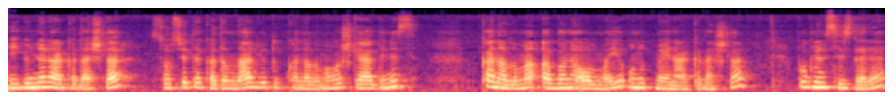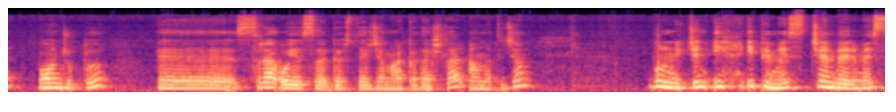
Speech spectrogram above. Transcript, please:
İyi günler arkadaşlar. Sosyete Kadınlar YouTube kanalıma hoş geldiniz. Kanalıma abone olmayı unutmayın arkadaşlar. Bugün sizlere boncuklu eee, sıra oyası göstereceğim arkadaşlar. Anlatacağım. Bunun için ipimiz, çemberimiz,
